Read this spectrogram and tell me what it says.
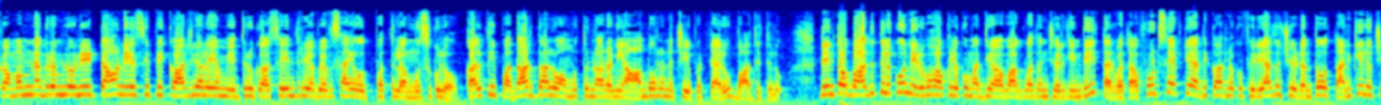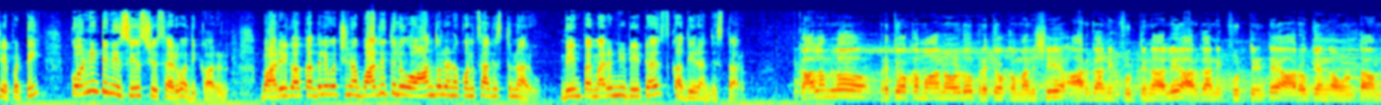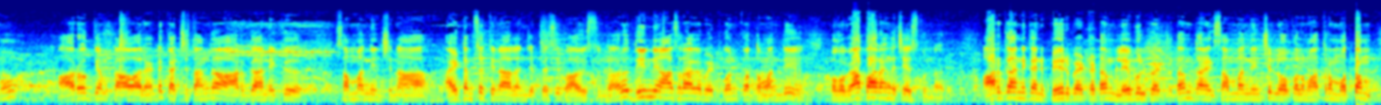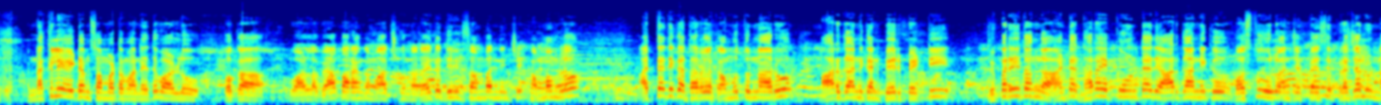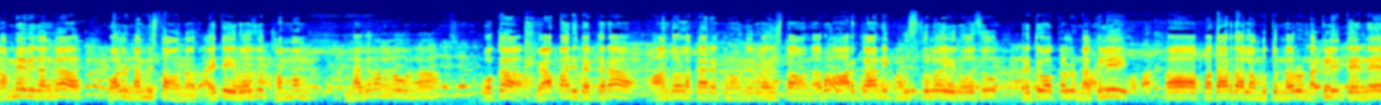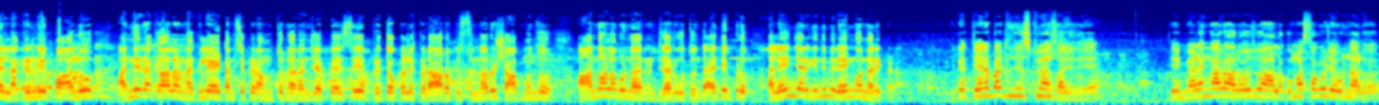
ఖమ్మం నగరంలోని town ACP కార్యాలయం ఎదురుగా సేంద్రియ వ్యవసాయ ఉత్పత్తుల ముసుగులో కల్తీ పదార్థాలు అమ్ముతున్నారని ఆందోళన చేపట్టారు బాధితులు. దీంతో బాధితులకు నిర్వాహకులకు మధ్య వాగ్వాదం జరిగింది. తర్వాత ఫుడ్ సేఫ్టీ అధికారులకు ఫిర్యాదు చేయడంతో తనిఖీలు చేపట్టి కొన్నింటిని సీజ్ చేశారు అధికారులు. భారీగా కదలి వచ్చిన బాధితులు ఆందోళన కొనసాగిస్తున్నారు. దీనిపై మరిన్ని డీటెయిల్స్ కదీర్ అందిస్తారు. కాలంలో ప్రతి ఒక్క మానవుడు ప్రతి ఒక్క మనిషి ఆర్గానిక్ ఫుడ్ తినాలి ఆర్గానిక్ ఫుడ్ తింటే ఆరోగ్యంగా ఉంటాము. ఆరోగ్యం కావాలంటే ఖచ్చితంగా ఆర్గానిక్ సంబంధించిన ఐటమ్సే తినాలని చెప్పేసి భావిస్తున్నారు. దీన్ని ఆసరాగా పెట్టుకొని కొంతమంది ఒక వ్యాపారంగా చేసుకున్నారు. ఆర్గానిక్ అని పేరు పెట్టడం లేబుల్ పెట్టడం దానికి సంబంధించి లోపల మాత్రం మొత్తం నకిలీ ఐటమ్స్ అమ్మటం అనేది వాళ్ళు ఒక వాళ్ళ వ్యాపారంగా మార్చుకున్నారు. అయితే దీనికి సంబంధించి ఖమ్మంలో అత్యధిక ధరలకు అమ్ముతున్నారు. ఆర్గానిక్ అని పేరు పెట్టి విపరీతంగా అంటే ధర ఎక్కువ ఉంటే అది ఆర్గానిక్ వస్తువులు అని చెప్పేసి ప్రజలు నమ్మే విధంగా వాళ్ళు నమ్మిస్తూ ఉన్నారు. అయితే ఈరోజు ఖమ్మం నగరంలో ఉన్న ఒక వ్యాపారి దగ్గర ఆందోళన కార్యక్రమం నిర్వహిస్తూ ఉన్నారు. ఆర్గానిక్ ముసుగులో ఈరోజు ప్రతి ఒక్కళ్ళు నకిలీ పదార్థాలు అమ్ముతున్నారు. నకిలీ తేనె నకిలీ పాలు అన్ని రకాల నకిలీ ఐటమ్స్ ఇక్కడ అమ్ముతున్నారని చెప్పేసి ప్రతి ఒక్కళ్ళు ఇక్కడ ఆరోపిస్తున్నారు. షాప్ ముందు ఆందోళన కూడా జరుగుతుంది. అయితే ఇప్పుడు అలా ఏం జరిగింది? మీరు ఏం కొన్నారు ఇక్కడ? ఇక తేనె బట్టలు తీసుకున్నాను సార్ ఇది. మేడం గారు ఆ రోజు వాళ్ళ గుమస్తా కూడా ఉన్నాడు.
